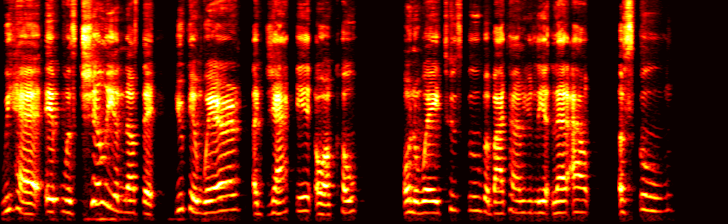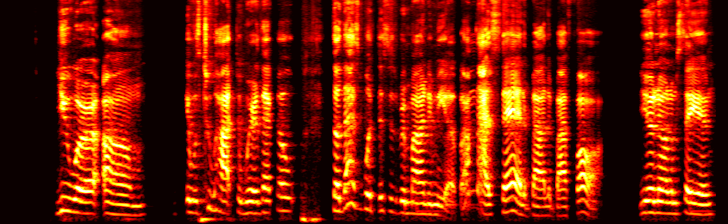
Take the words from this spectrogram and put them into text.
we had it was chilly enough that you can wear a jacket or a coat on the way to school, but by the time you let out of school, you were um it was too hot to wear that coat. So that's what this is reminding me of. I'm not sad about it by far. You know what I'm saying?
